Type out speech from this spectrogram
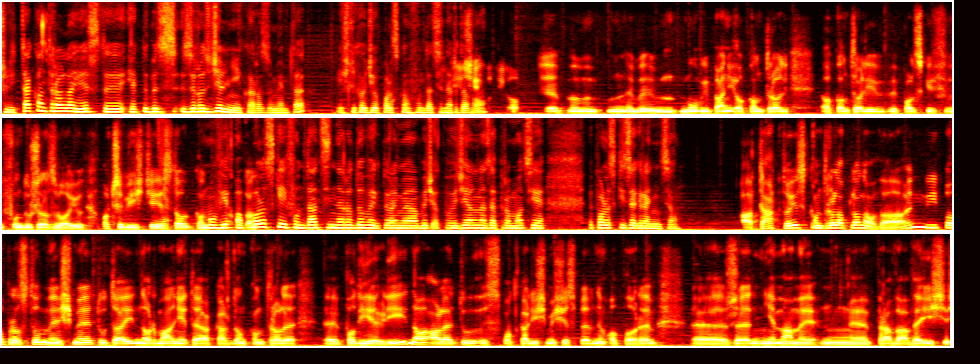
Czyli ta kontrola jest y, jak gdyby z, z rozdzielnika, rozumiem, tak? Jeśli chodzi o Polską Fundację Narodową. O, m, m, Mówi Pani o kontroli, o kontroli Polski Fundusz Rozwoju. Oczywiście jest to... kont- Mówię o Polskiej Fundacji Narodowej, która miała być odpowiedzialna za promocję Polski za granicą. A tak, to jest kontrola planowa i po prostu myśmy tutaj normalnie, tak jak każdą kontrolę e, podjęli, no ale tu spotkaliśmy się z pewnym oporem, e, że nie mamy mm, e, prawa wejść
